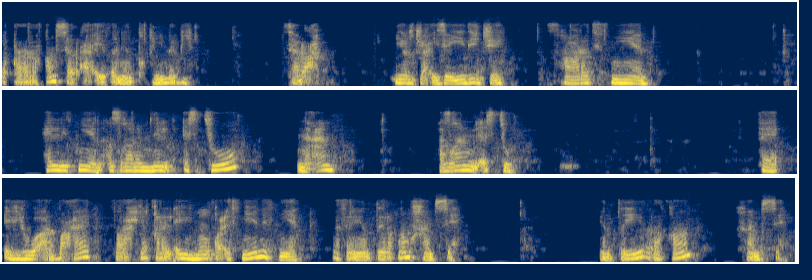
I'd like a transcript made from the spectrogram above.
يقرأ رقم سبعة أيضا ينطق قيمة به سبعة. يرجع يزيد ال J صارت اثنين. هل الاثنين أصغر من ال S 2 نعم. أصغر من ال S 2 فاللي هو أربعة فراح يقرأ ال A موقع اثنين اثنين. مثلا ينطي رقم خمسة. ينطي رقم خمسة.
